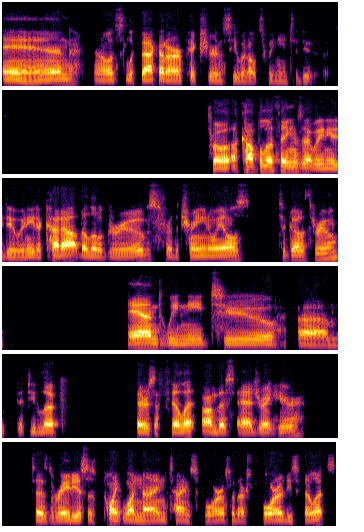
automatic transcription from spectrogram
And now let's look back at our picture and see what else we need to do to this. So a couple of things that we need to do. We need to cut out the little grooves for the train wheels to go through. And we need to, um, if you look, there's a fillet on this edge right here. It says the radius is 0.19 times four. So there's four of these fillets.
